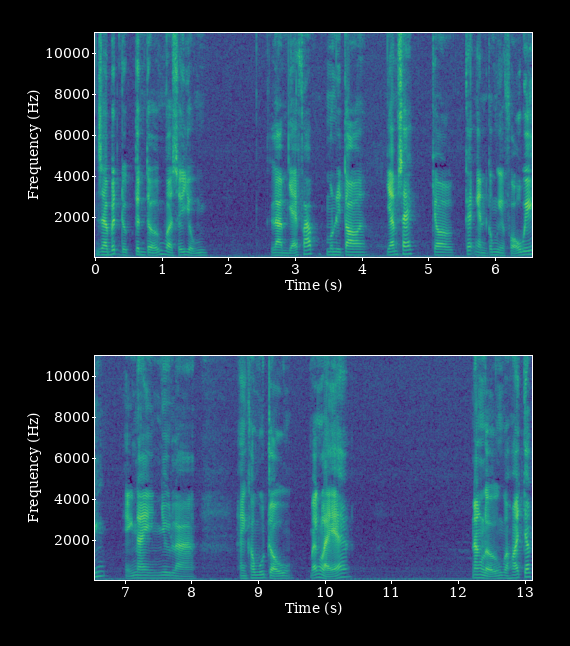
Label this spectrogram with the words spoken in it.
Zabbix được tin tưởng và sử dụng làm giải pháp monitor, giám sát cho các ngành công nghiệp phổ biến hiện nay như là hàng không vũ trụ, bán lẻ, năng lượng và hóa chất,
